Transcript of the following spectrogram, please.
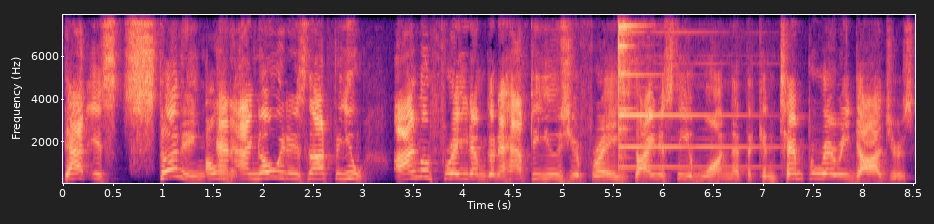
that is stunning. Owned and them. I know it is not for you. I'm afraid I'm going to have to use your phrase, dynasty of one, that the contemporary Dodgers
